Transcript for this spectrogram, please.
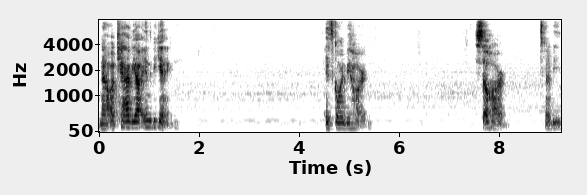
Now, a caveat in the beginning it's going to be hard. So hard. It's going to be,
